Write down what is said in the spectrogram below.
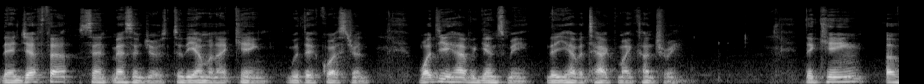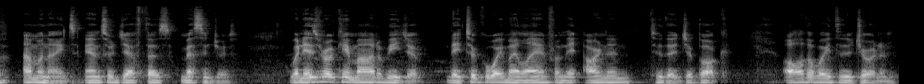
Then Jephthah sent messengers to the Ammonite king with the question, What do you have against me that you have attacked my country? The king of Ammonites answered Jephthah's messengers, when Israel came out of Egypt, they took away my land from the Arnon to the Jabbok, all the way to the Jordan.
